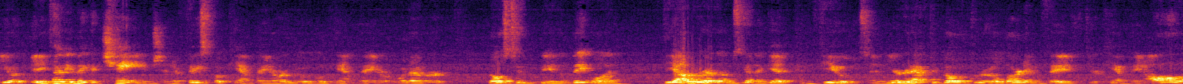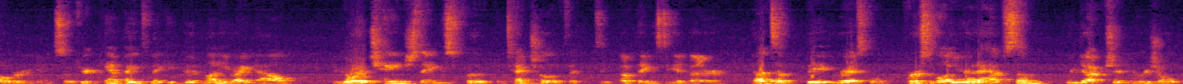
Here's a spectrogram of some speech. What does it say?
you know, anytime you make a change in a Facebook campaign or a Google campaign or whatever, those two being the big one, the algorithm's going to get confused and you're going to have to go through a learning phase with your campaign all over again. So if your campaign's making good money right now, to go and change things for the potential of, th of things to get better, that's a big risk. Well, first of all, you're going to have some reduction in result,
